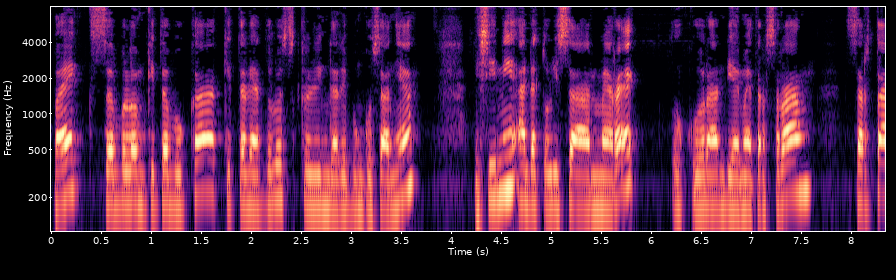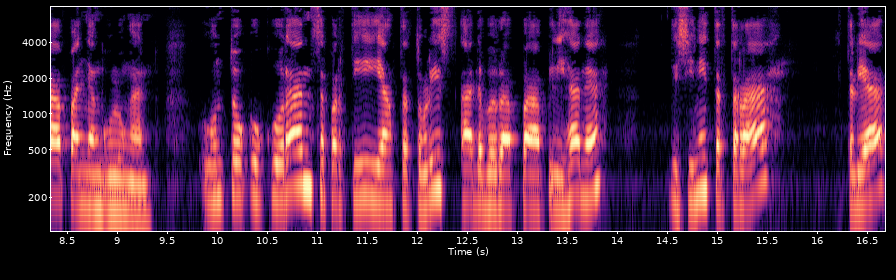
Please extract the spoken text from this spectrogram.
Baik, sebelum kita buka, kita lihat dulu sekeliling dari bungkusannya. Di sini ada tulisan merek, ukuran diameter serang, serta panjang gulungan. Untuk ukuran seperti yang tertulis ada beberapa pilihan ya. Di sini tertera, kita lihat.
